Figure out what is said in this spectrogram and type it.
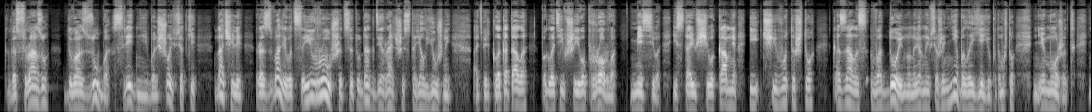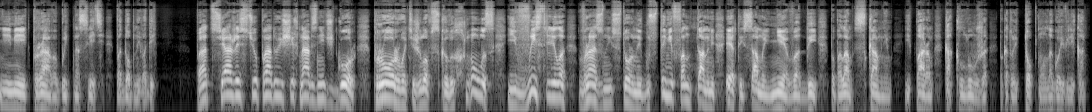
когда сразу два зуба, средний и большой, все-таки начали разваливаться и рушиться туда, где раньше стоял южный, а теперь клокотала поглотившая его прорва, месиво из тающего камня и чего-то, что казалось водой, но, наверное, все же не было ею, потому что не может, не имеет права быть на свете подобной воды. Под тяжестью падающих навзничь гор прорва тяжело всколыхнулась и выстрелила в разные стороны густыми фонтанами этой самой не воды пополам с камнем и паром, как лужа, по которой топнул ногой великан.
